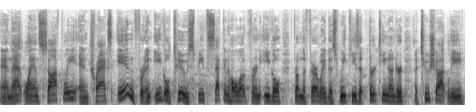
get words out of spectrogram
and that lands softly and tracks in for an eagle too. Spieth's second hole out for an eagle from the fairway this week. He's at 13 under, a two-shot lead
